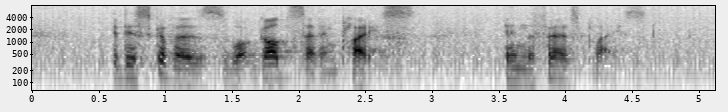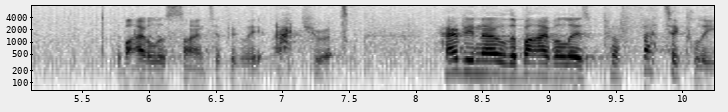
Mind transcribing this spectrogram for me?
it discovers what God set in place in the first place. The Bible is scientifically accurate how do you know the Bible is prophetically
